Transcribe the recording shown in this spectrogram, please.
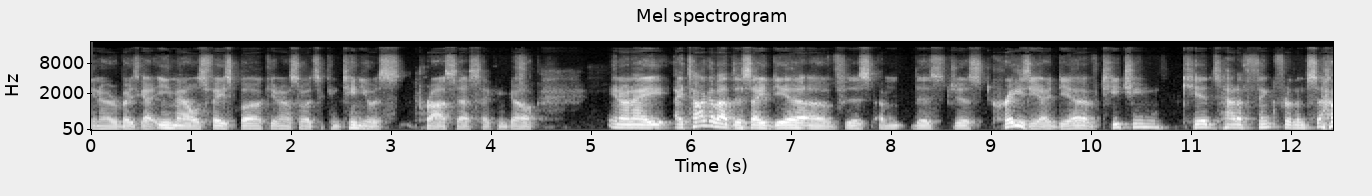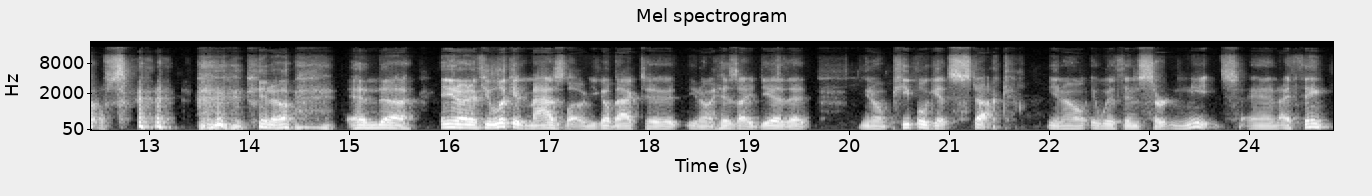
you know everybody's got emails facebook you know so it's a continuous process that can go. You know and i i talk about this idea of this um, this just crazy idea of teaching kids how to think for themselves you know? And uh and you know and if you look at maslow and you go back to you know his idea that you know people get stuck you know within certain needs. And i think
